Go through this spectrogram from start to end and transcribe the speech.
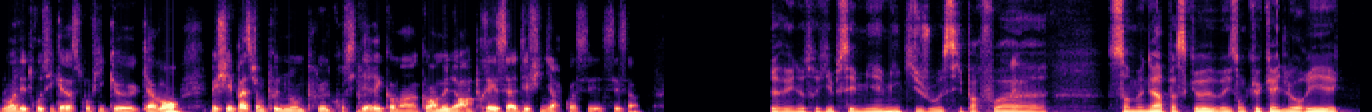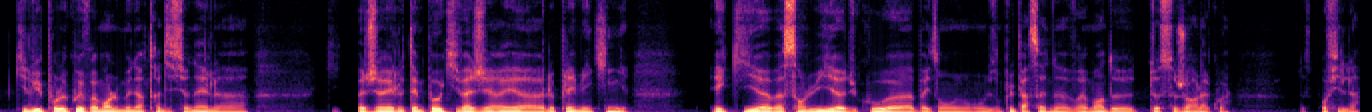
loin d'être aussi catastrophique euh, qu'avant, mais je sais pas si on peut non plus le considérer comme un, comme un meneur. Après, c'est à définir, quoi, c'est c'est ça. J'avais une autre équipe, c'est Miami qui joue aussi parfois Ouais. euh, sans meneur parce que bah, ils ont que Kyle Lowry et qui lui pour le coup est vraiment le meneur traditionnel euh, qui va gérer le tempo, qui va gérer euh, le playmaking et qui bah, sans lui du coup bah, ils ont ils ont plus personne vraiment de, de ce genre là quoi, de ce profil là.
